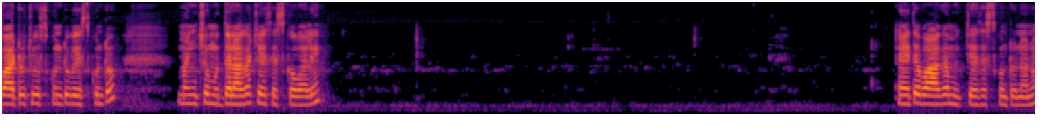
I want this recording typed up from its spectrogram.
వాటర్ చూసుకుంటూ వేసుకుంటూ మంచి ముద్దలాగా చేసేసుకోవాలి. నేనైతే బాగా మిక్స్ చేసేసుకుంటున్నాను.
